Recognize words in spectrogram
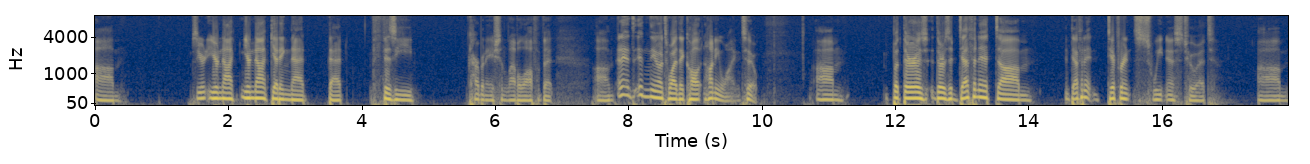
um, so you're you're not you're not getting that that fizzy carbonation level off of it, um, and it's and, you know it's why they call it honey wine too. Um, but there is there's a definite um, definite different sweetness to it. Um,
